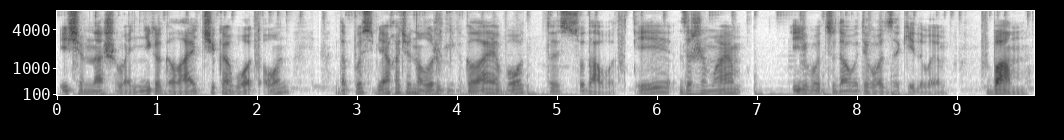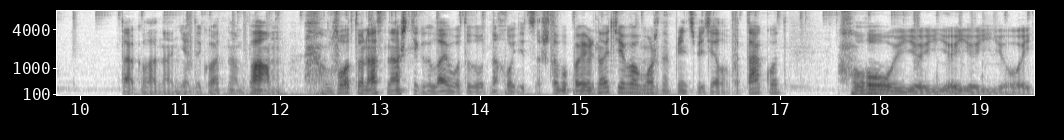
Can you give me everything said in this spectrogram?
ищем нашего Никоглайчика, вот он. Допустим, я хочу наложить Никоглая вот сюда вот. И зажимаем, и вот сюда вот его закидываем. Бам! Так, ладно, неадекватно. Бам! вот у нас наш Никоглай вот тут вот находится. Чтобы повернуть его, можно, в принципе, делать вот так вот. Ой-ой-ой-ой-ой.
